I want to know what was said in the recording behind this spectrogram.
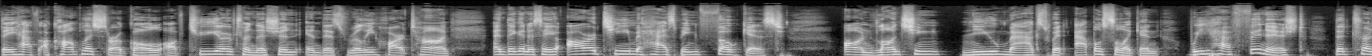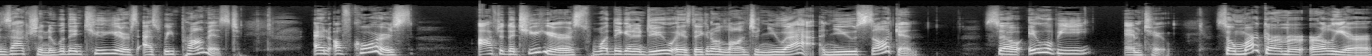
they have accomplished their goal of two year transition in this really hard time. And they're gonna say our team has been focused on launching new Macs with Apple Silicon. We have finished the transaction within two years as we promised. And of course, after the two years, what they're gonna do is they're gonna launch a new app, a new silicon. So it will be M2. So Mark Gurman earlier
